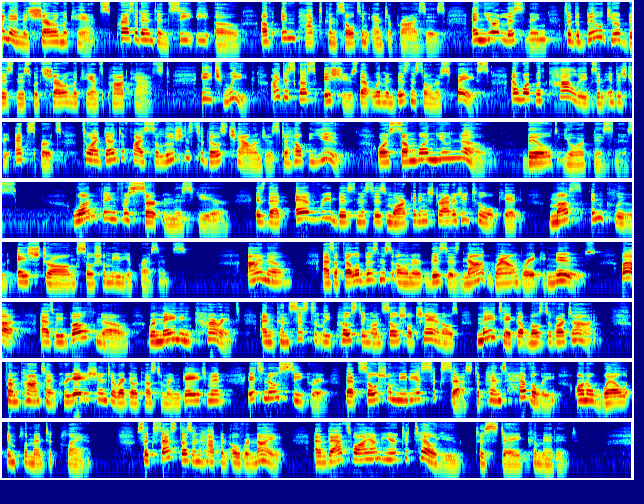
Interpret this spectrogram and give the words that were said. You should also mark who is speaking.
Speaker 1: My name is Cheryl McCants, President and CEO of Impact Consulting Enterprises, and you're listening to the Build Your Business with Cheryl McCants podcast. Each week, I discuss issues that women business owners face and work with colleagues and industry experts to identify solutions to those challenges to help you or someone you know build your business. One thing for certain this year is that every business's marketing strategy toolkit must include a strong social media presence. I know, as a fellow business owner, this is not groundbreaking news, but as we both know, remaining current and consistently posting on social channels may take up most of our time. From content creation to regular customer engagement, it's no secret that social media's success depends heavily on a well implemented plan. Success doesn't happen overnight, and that's why I'm here to tell you to stay committed.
